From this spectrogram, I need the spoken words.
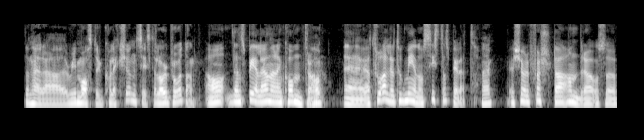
den här uh, Remastered Collection sist? Eller har du provat den? Ja, den spelade jag när den kom tror jag. Eh, jag tror aldrig jag tog mig igenom sista spelet. Nej. Jag körde första, andra och så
